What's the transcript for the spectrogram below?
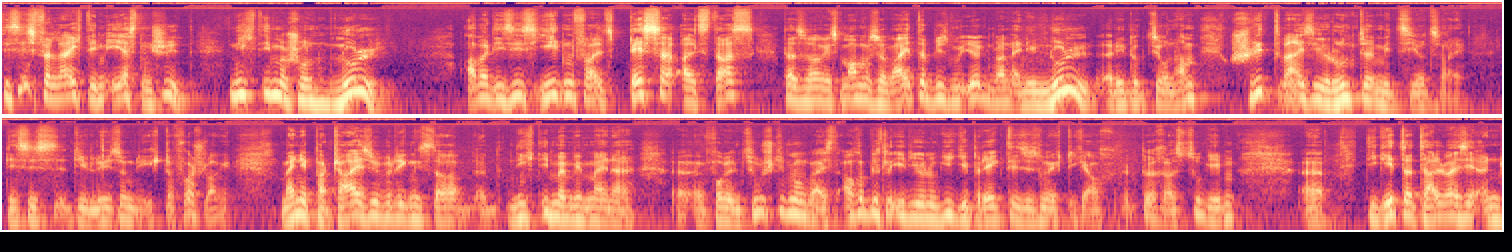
Das ist vielleicht im ersten Schritt nicht immer schon null, aber das ist jedenfalls besser als das, dass wir sagen, jetzt machen wir so weiter, bis wir irgendwann eine Nullreduktion haben, schrittweise runter mit CO2. Das ist die Lösung, die ich da vorschlage. Meine Partei ist übrigens da nicht immer mit meiner äh, vollen Zustimmung, weil es auch ein bisschen Ideologie geprägt ist, das möchte ich auch durchaus zugeben. Äh, die geht da teilweise einen,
